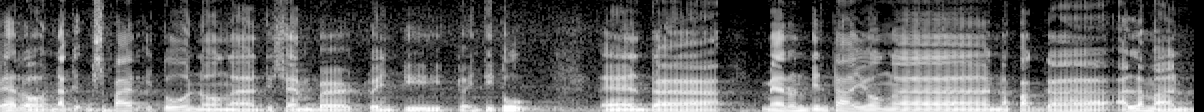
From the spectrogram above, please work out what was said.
Pero nag-expire ito noong uh, December 2022. And uh, meron din tayong uh, napag-alaman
